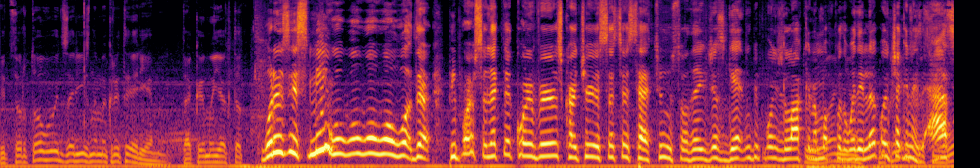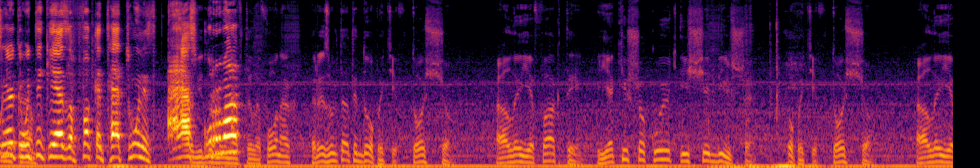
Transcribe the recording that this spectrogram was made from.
відсортовують за різними критеріями, такими як та What does this mean? Whoa, whoa, whoa, whoa, whoa. There, people are selected according to various criteria, such as tattoos. So they just getting people and just locking them up for the way they look. We're checking his ass and everything. We think he has a fucking tattoo in his ass. Kurwa. в телефонах, результати допитів тощо. Але є факти, які шокують іще більше. Допитів тощо. Але є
